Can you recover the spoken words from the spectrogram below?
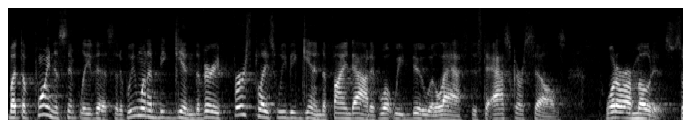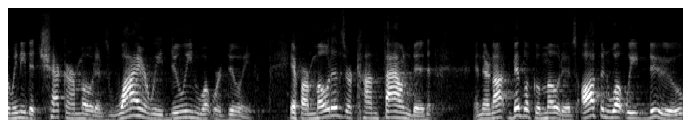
But the point is simply this that if we want to begin, the very first place we begin to find out if what we do will last is to ask ourselves, what are our motives? So we need to check our motives. Why are we doing what we're doing? If our motives are confounded, and they're not biblical motives, often what we do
